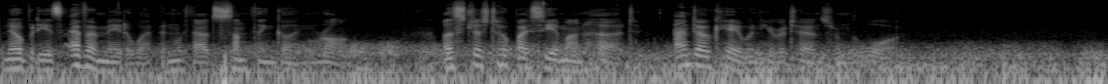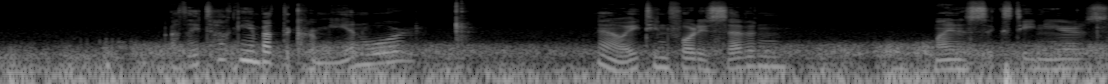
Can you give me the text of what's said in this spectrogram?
Nobody has ever made a weapon without something going wrong. Let's just hope I see him unhurt, and okay when he returns from the war. Are they talking about the Crimean War? No, 1847 minus 16 years.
